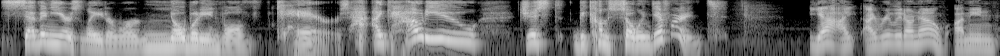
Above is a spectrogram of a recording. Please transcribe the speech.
7 years later where nobody involved cares how, like how do you just become so indifferent Yeah, I, I really don't know. I mean,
